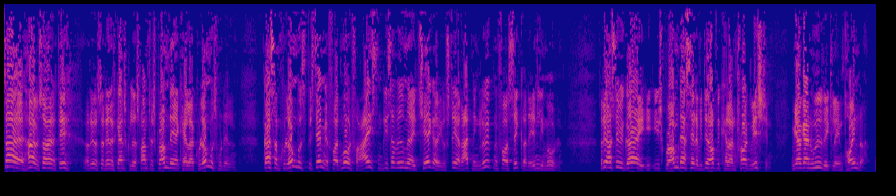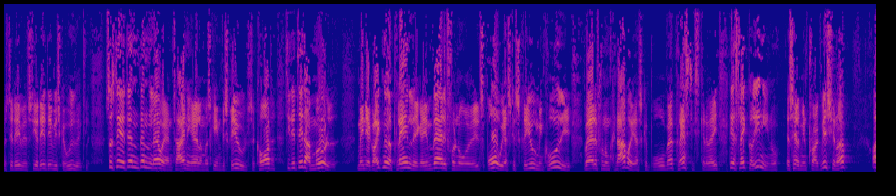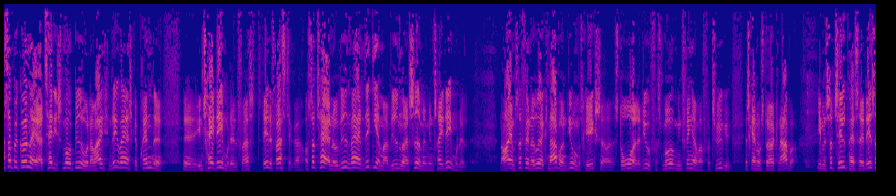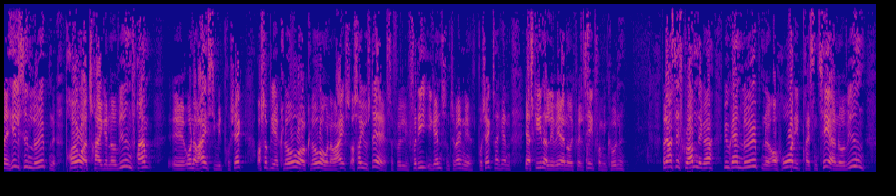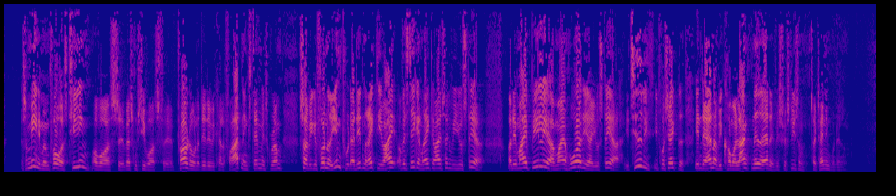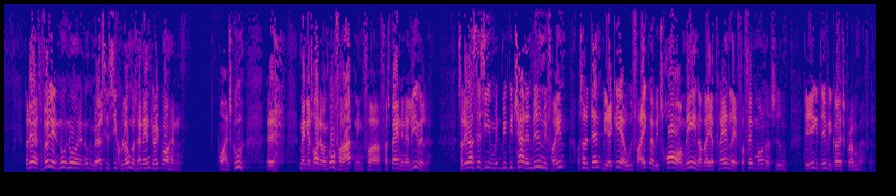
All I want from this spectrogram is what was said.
Så øh, har vi så det, og det er jo så det, der gerne skulle lede os frem til Scrum, det jeg kalder Columbus-modellen. Gør som Columbus, bestem jer for et mål for rejsen, bliv så ved med at tjekke og justere retningen løbende for at sikre det endelige mål. Så det er også det, vi gør i, i Scrum. Der sætter vi det op, vi kalder en progression. Jamen, jeg vil gerne udvikle en pointer, hvis det er det, vi siger, det er det, vi skal udvikle. Så det, den, den laver jeg en tegning af, eller måske en beskrivelse kort. Så det er det, der er målet. Men jeg går ikke ned og planlægger, jamen, hvad er det for noget, et øh, sprog, jeg skal skrive min kode i? Hvad er det for nogle knapper, jeg skal bruge? Hvad plastik skal det være i? Det er jeg slet ikke gået ind i nu. Jeg sætter min progression op, og så begynder jeg at tage de små bidder undervejs. Jamen, det kan være, at jeg skal printe øh, en 3D-model først. Det er det første, jeg gør. Og så tager jeg noget viden. Hvad er det, det giver mig at vide, når jeg sidder med min 3D-model? Nå, jamen, så finder jeg ud af, at knapperne, de var måske ikke så store, eller de var for små, mine fingre var for tykke, jeg skal have nogle større knapper. Jamen, så tilpasser jeg det, så jeg hele tiden løbende prøver at trække noget viden frem øh, undervejs i mit projekt, og så bliver jeg klogere og klogere undervejs, og så justerer jeg selvfølgelig, fordi, igen, som tilbage med projekttrækanden, jeg skal ind og levere noget kvalitet for min kunde. Så det er også det Scrum, det gør. Vi vil gerne løbende og hurtigt præsentere noget viden, som minimum for vores team og vores, øh, hvad skal man sige, vores øh, product owner, det er det, vi kalder forretningsstemme i Scrum, så vi kan få noget input, er det den rigtige vej, og hvis det ikke er den rigtige vej, så kan vi justere. Og det er meget billigere og meget hurtigere at justere i tidligt i projektet, end det er, når vi kommer langt ned af det, hvis vi ligesom Titanic-modellen. Så det er selvfølgelig, nu, nu, nu kan man jo altid sige, at Columbus han endte jo ikke, hvor han, hvor han skulle. Øh, men jeg tror, det var en god forretning for, for Spanien alligevel. Så det er også det at sige, at vi, vi tager den viden, vi får ind, og så er det den, vi agerer ud fra. Ikke hvad vi tror og mener, hvad jeg planlagde for fem måneder siden. Det er ikke det, vi gør i Scrum i hvert fald.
